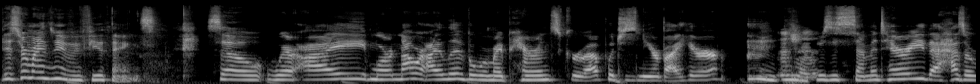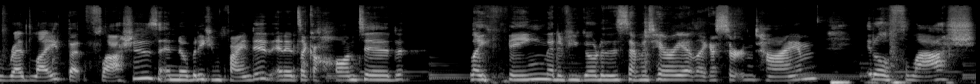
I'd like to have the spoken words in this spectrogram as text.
This reminds me of a few things. So, where I, more not where I live, but where my parents grew up, which is nearby here, mm-hmm. there's a cemetery that has a red light that flashes and nobody can find it. And it's like a haunted like thing that if you go to the cemetery at like a certain time, it'll flash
